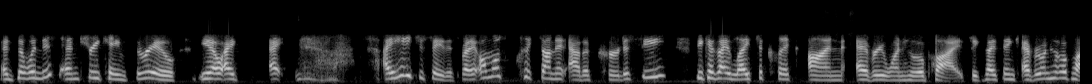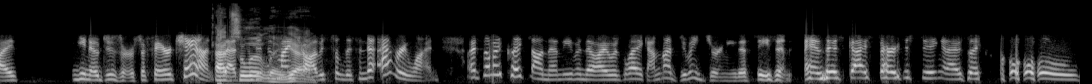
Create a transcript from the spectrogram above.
And so when this entry came through, you know, I, I, I hate to say this, but I almost clicked on it out of courtesy because I like to click on everyone who applies because I think everyone who applies, you know, deserves a fair chance. That's, Absolutely, this is my yeah. job is to listen to everyone. And so I clicked on them, even though I was like, I'm not doing Journey this season. And this guy started to sing, and I was like, oh.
